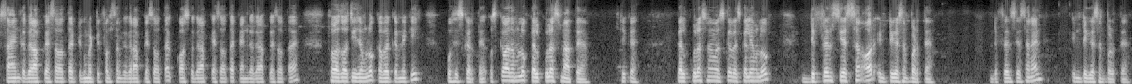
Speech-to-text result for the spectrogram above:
साइन का ग्राफ कैसा होता है? ट्रिगोमेट्रिक फ़ंक्शन का ग्राफ कैसा होता है? कॉस का ग्राफ कैसा होता है? टेन का ग्राफ कैसा होता है? थोड़ा थोड़ा चीज़ हम लोग कवर करने की कोशिश करते हैं। उसके बाद हम लोग कैलकुलस में आते हैं, ठीक है? कैलकुलस में उसके बेसिकली हम लोग डिफ्रेंसिएशन और इंटीग्रेशन पढ़ते हैं। डिफ्रेंसिएशन एंड इंटीग्रेशन पढ़ते हैं।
